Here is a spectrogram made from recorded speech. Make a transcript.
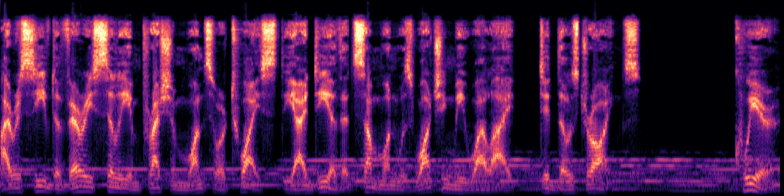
I received a very silly impression once or twice, the idea that someone was watching me while I did those drawings. Queer,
